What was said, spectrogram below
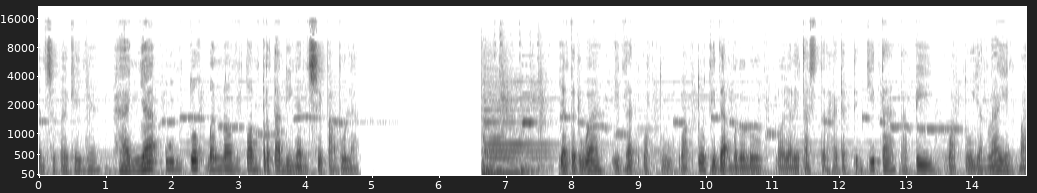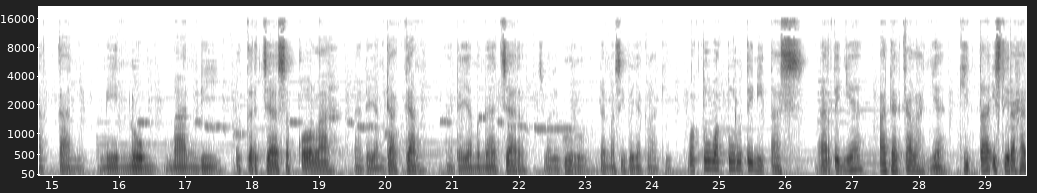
dan sebagainya. Hanya untuk menonton pertandingan sepak bola. Yang kedua, ingat waktu. Waktu tidak melulu loyalitas terhadap tim kita, tapi waktu yang lain, makan, minum, mandi, bekerja, sekolah, ada yang dagang, ada yang mengajar sebagai guru, dan masih banyak lagi. Waktu-waktu rutinitas, artinya ada kalanya kita istirahat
